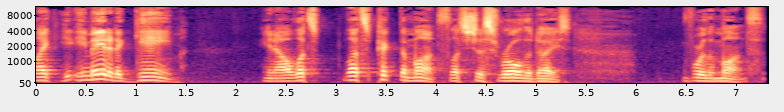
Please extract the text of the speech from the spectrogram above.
Like, he, he made it a game. You know, let's, let's pick the month. Let's just roll the dice for the month.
